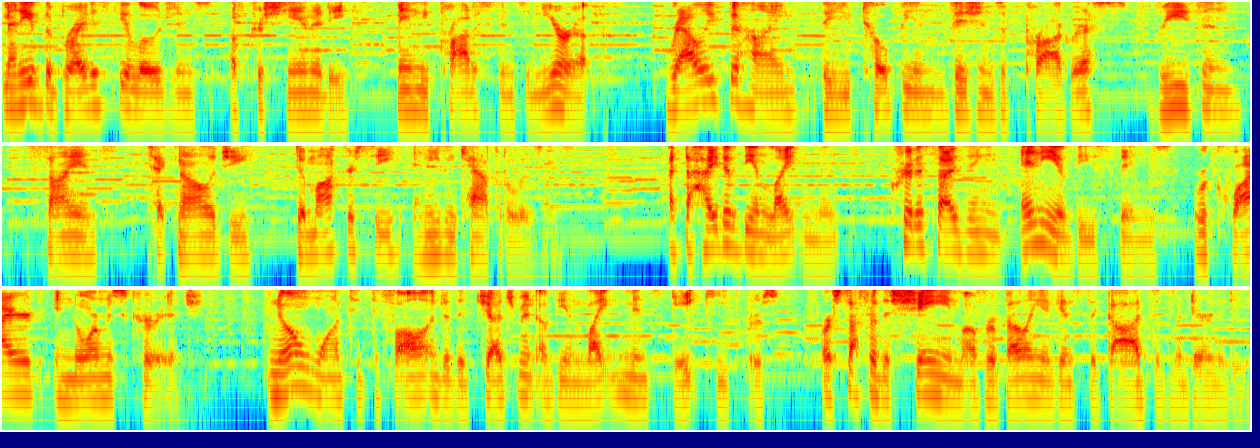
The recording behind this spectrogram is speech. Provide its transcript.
many of the brightest theologians of Christianity, mainly Protestants in Europe, rallied behind the utopian visions of progress, reason, science, technology, democracy, and even capitalism. At the height of the Enlightenment, criticizing any of these things required enormous courage. No one wanted to fall under the judgment of the Enlightenment's gatekeepers or suffer the shame of rebelling against the gods of modernity.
